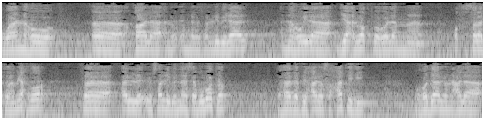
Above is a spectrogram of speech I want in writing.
وأنه آه قال أن لبلال أنه إذا جاء الوقت وهو لم وقت الصلاة ولم يحضر فيصلي بالناس أبو بكر فهذا في حال صحته وهو دال على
